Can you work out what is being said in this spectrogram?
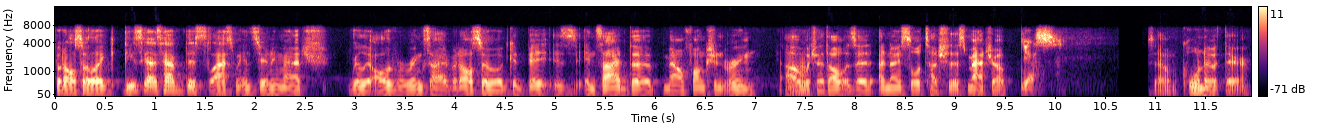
but also, like, these guys have this last man standing match really all over ringside, but also a good bit is inside the malfunctioned ring, uh, Mhm. which I thought was a, a nice little touch to this matchup. Yes. So, cool note there.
